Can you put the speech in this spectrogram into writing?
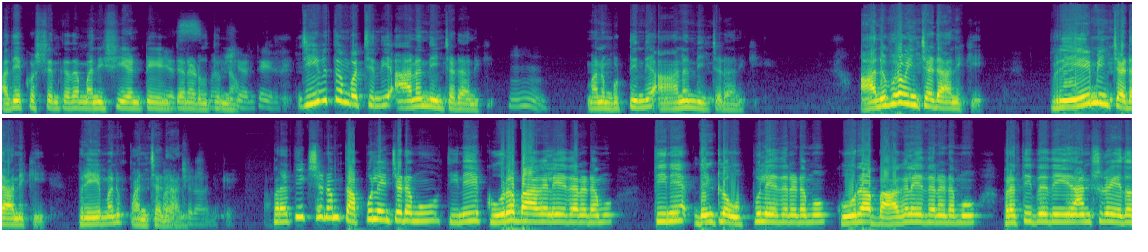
అదే క్వశ్చన్ కదా మనిషి అంటే ఏంటి అని అడుగుతున్నాం. జీవితం వచ్చింది ఆనందించడానికి. మనం పుట్టింది ఆనందించడానికి. అనుభవించడానికి. ప్రేమించడానికి. ప్రేమను పంచడానికి. పంచడానికి. ప్రతి క్షణం తప్పులెంచడము తినే కూర బాగలేదనడము తినే దీంట్లో ఉప్పు లేదనడము కూర బాగలేదనడము ప్రతి దాంట్లో ఏదో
